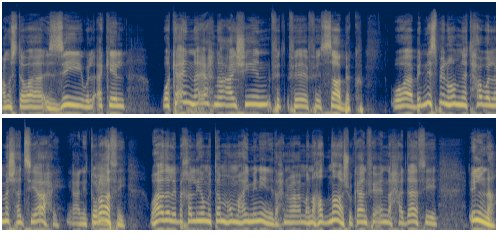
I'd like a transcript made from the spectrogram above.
على مستوى الزي والأكل. وكأن إحنا عايشين في, السابق. وبالنسبة لهم نتحول لمشهد سياحي يعني تراثي. وهذا اللي بخليهم يتمهم مهيمنين. إذا إحنا ما نهضناش وكان في عندنا حداثي إلنا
